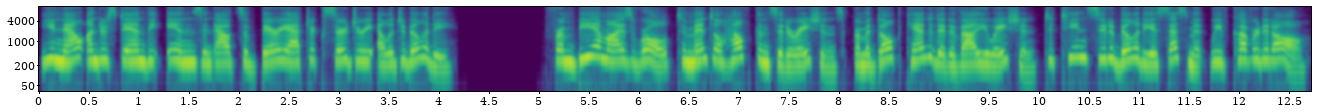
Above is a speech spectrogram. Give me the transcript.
You now understand the ins and outs of bariatric surgery eligibility. From BMI's role to mental health considerations, from adult candidate evaluation to teen suitability assessment, we've covered it all.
